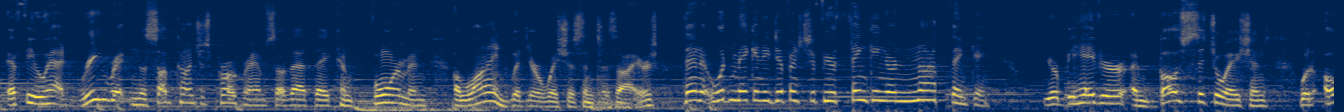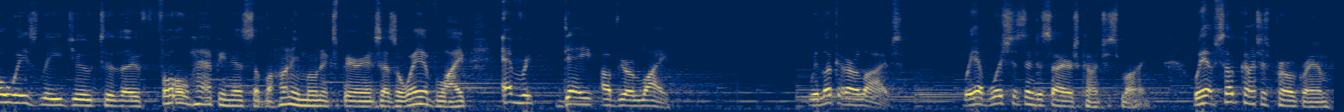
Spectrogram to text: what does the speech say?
If you had rewritten the subconscious program so that they conform and aligned with your wishes and desires, then it wouldn't make any difference if you're thinking or not thinking. Your behavior in both situations would always lead you to the full happiness of the honeymoon experience as a way of life every day of your life. We look at our lives. We have wishes and desires, conscious mind. We have subconscious program,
